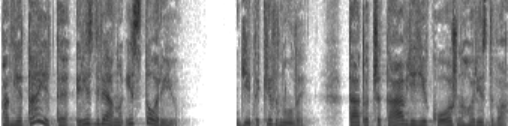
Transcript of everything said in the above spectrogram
Пам'ятаєте різдвяну історію? Діти кивнули. Тато читав її кожного різдва.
